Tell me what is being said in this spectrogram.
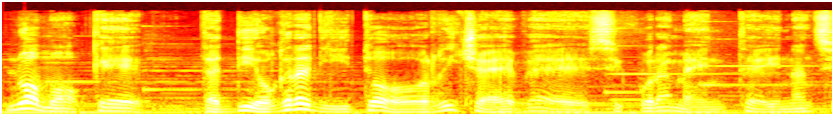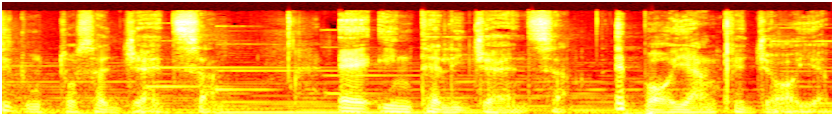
L'uomo che da Dio gradito riceve sicuramente innanzitutto saggezza, e intelligenza e poi anche gioia.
